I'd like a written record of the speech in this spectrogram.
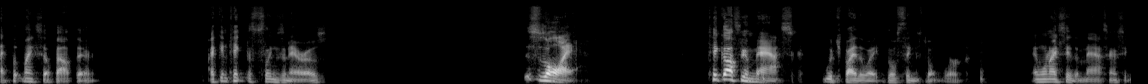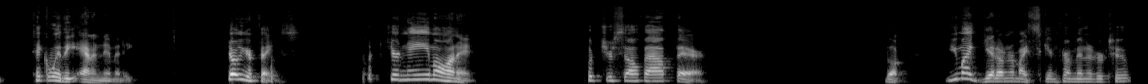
I put myself out there. I can take the slings and arrows. This is all I ask. Take off your mask, which, by the way, those things don't work. And when I say the mask, I say take away the anonymity. Show your face. Put your name on it. Put yourself out there. Look, you might get under my skin for a minute or two.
